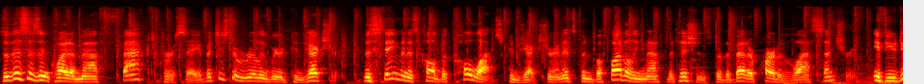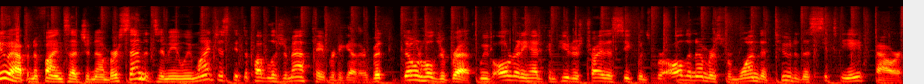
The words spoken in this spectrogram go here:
So this isn't quite a math fact per se, but just a really weird conjecture. This statement is called the Collatz conjecture, and it's been befuddling mathematicians for the better part of the last century. If you do happen to find such a number, send it to me and we might just get to publish a math paper together. But don't hold your breath. We've already had computers try this sequence for all the numbers from 1 to 2 to the 68th power,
